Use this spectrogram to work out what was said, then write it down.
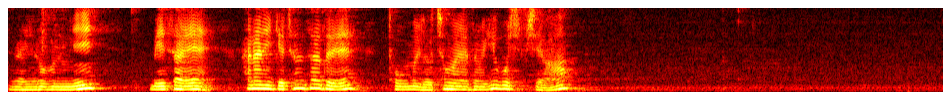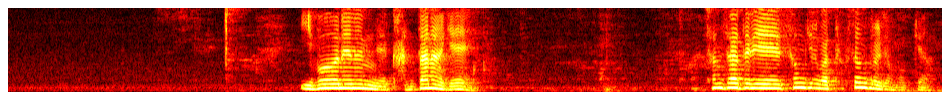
그러니까 여러분이 매사에 하나님께 천사들의 도움을 요청하도록 해보십시오. 이번에는 간단하게 천사들의 성질과 특성들을 좀 볼게요.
